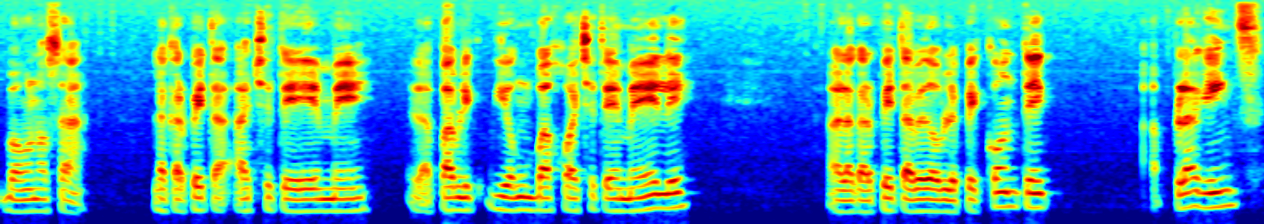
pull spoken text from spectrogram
vámonos a la carpeta html la public-html a la carpeta wp content a plugins.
